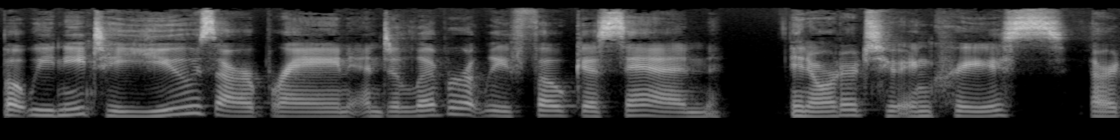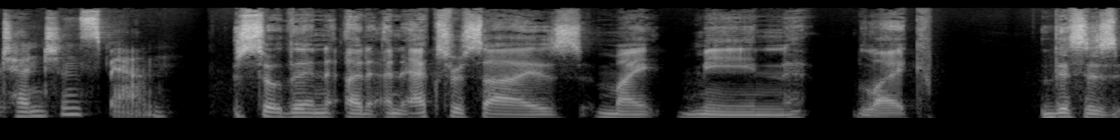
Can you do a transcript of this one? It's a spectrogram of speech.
but we need to use our brain and deliberately focus in in order to increase our attention span. So then an, an, exercise might mean like this is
